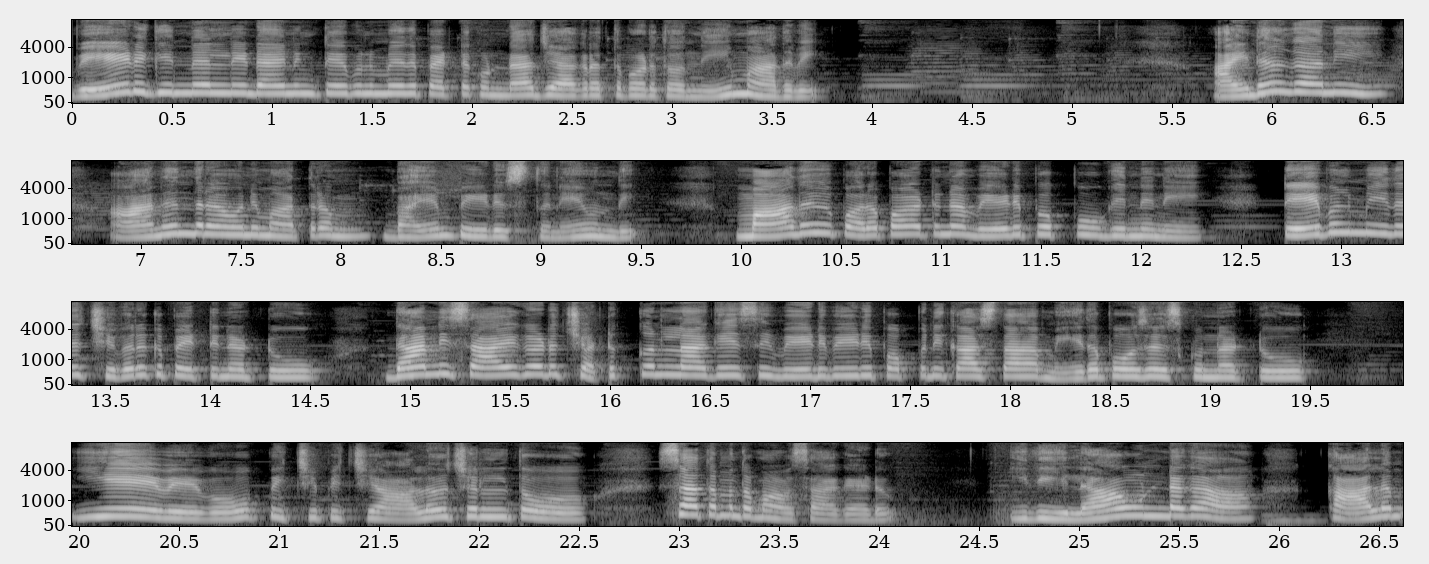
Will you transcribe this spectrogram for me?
వేడి గిన్నెల్ని డైనింగ్ టేబుల్ మీద పెట్టకుండా జాగ్రత్త పడుతోంది మాధవి. అయినా కానీ ఆనందరావుని మాత్రం భయం పీడిస్తూనే ఉంది. మాధవి పొరపాటున వేడిపప్పు గిన్నెని టేబుల్ మీద చివరకు పెట్టినట్టు దాన్ని సాయిగాడు చటుక్కుని లాగేసి వేడివేడి పప్పుని కాస్త మీద పోసేసుకున్నట్టు ఏవేవో పిచ్చి పిచ్చి ఆలోచనలతో సతమతం అవసాగాడు ఇది ఇలా ఉండగా కాలం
